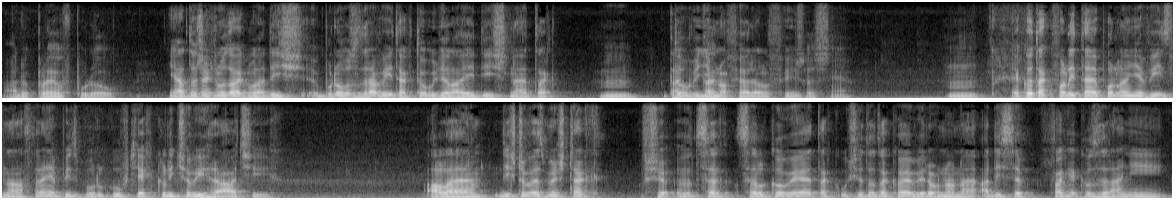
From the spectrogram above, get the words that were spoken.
a do playoff půjdou. Já to řeknu takhle, když budou zdraví, tak to udělají, když ne, tak hmm, to tak, vidím tak, na Philadelphia. Přesně. Hmm. Jako ta kvalita je podle mě víc na straně Pittsburghu v těch klíčových hráčích. Ale když to vezmeš tak vše, celkově, tak už je to takové vyrovnané a když se fakt jako zraní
